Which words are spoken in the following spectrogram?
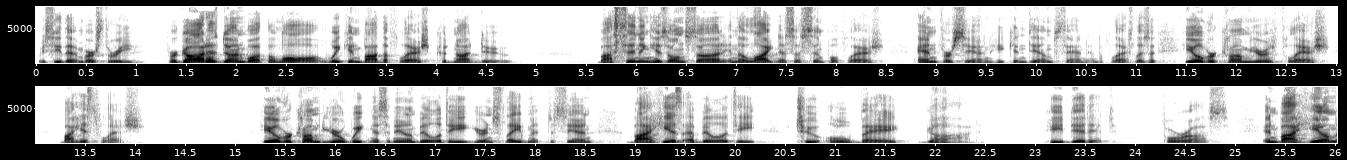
We see that in verse 3. For God has done what the law, weakened by the flesh, could not do. By sending his own Son in the likeness of sinful flesh, and for sin, he condemned sin in the flesh. Listen, he overcome your flesh by his flesh. He overcome your weakness and inability, your enslavement to sin, by his ability to obey God. He did it for us. And by Him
